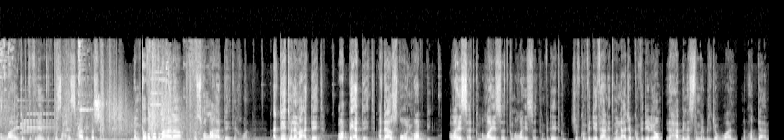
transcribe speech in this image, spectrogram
والله جبت اثنين كنت بصحي أصحابي بس لم تضبط معنا. بس والله أديت يا إخوان. أديت ولا ما أديت؟ وربي أديت. أداء أسطوري وربي. الله يسعدكم الله يسعدكم الله يسعدكم فديتكم اشوفكم فيديو ثاني أتمنى عجبكم فيديو اليوم. إذا حابين استمر بالجوال نبغى الدعم.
